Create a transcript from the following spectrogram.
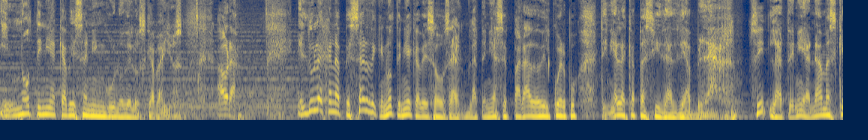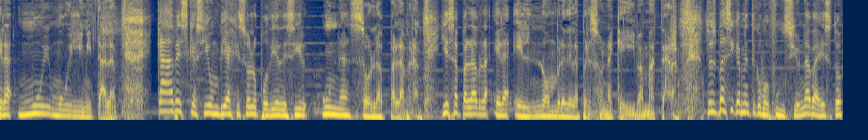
y no tenía cabeza ninguno de los caballos. Ahora, el Dullahan, a pesar de que no tenía cabeza, o sea, la tenía separada del cuerpo, tenía la capacidad de hablar. Sí, la tenía, nada más que era muy, muy limitada. Cada vez que hacía un viaje solo podía decir una sola palabra. Y esa palabra era el nombre de la persona que iba a matar. Entonces, básicamente como funcionaba esto,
